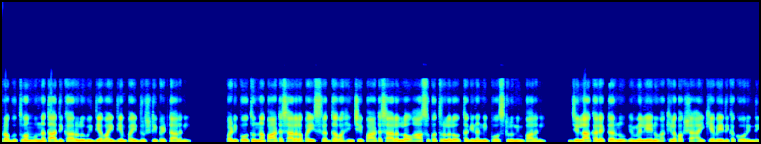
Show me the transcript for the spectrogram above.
ప్రభుత్వం ఉన్నతాధికారులు విద్య వైద్యంపై దృష్టి పెట్టాలని. పడిపోతున్న పాఠశాలలపై శ్రద్ధ వహించి పాఠశాలల్లో ఆసుపత్రులలో తగినన్ని పోస్టులు నింపాలని జిల్లా కలెక్టర్ను ఎమ్మెల్యేను అఖిలపక్ష ఐక్యవేదిక కోరింది.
